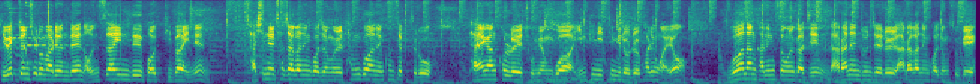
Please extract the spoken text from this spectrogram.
기획 전시로 마련된 언사인드 벗 디바인은 자신을 찾아가는 과정을 탐구하는 컨셉트로 다양한 컬러의 조명과 인피니트 미러를 활용하여 무한한 가능성을 가진 나라는 존재를 알아가는 과정 속에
